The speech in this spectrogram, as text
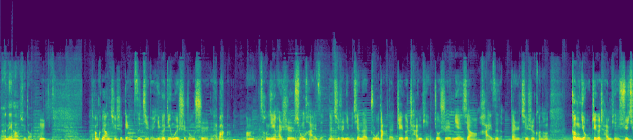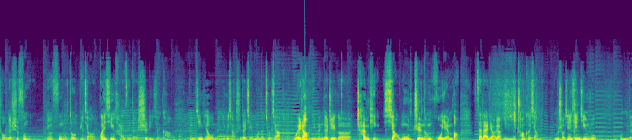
啊，你好，徐总。嗯。唐克良其实给自己的一个定位始终是奶爸啊，曾经还是熊孩子。那其实你们现在主打的这个产品就是面向孩子的，但是其实可能更有这个产品需求的是父母，因为父母都比较关心孩子的视力健康。那么今天我们一个小时的节目呢，就将围绕你们的这个产品小木智能护眼宝，再来聊聊你们的创客项目。我们首先先进入我们的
